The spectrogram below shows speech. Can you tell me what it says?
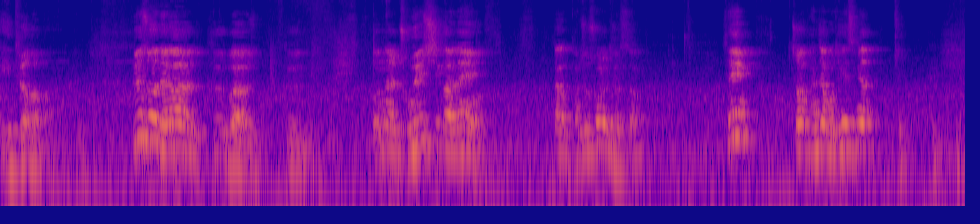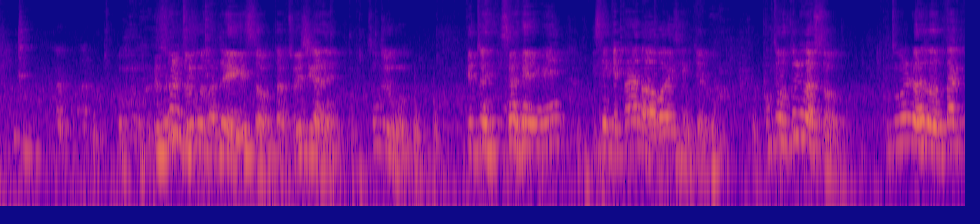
에이 들어봐봐. 그래서 내가 그 뭐야 그 어느 날 조회 시간에 딱 번쩍 손을 들었어. 선생님 저 반장 못하겠습니다. 그 손을 들고 반장 얘기했어. 딱 조회 시간에 손 들고. 그랬더니 선생님이 이 새끼 따라 나와봐 이 새끼 이러고 복도로 끌려갔어. 복도 끌려가서 딱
